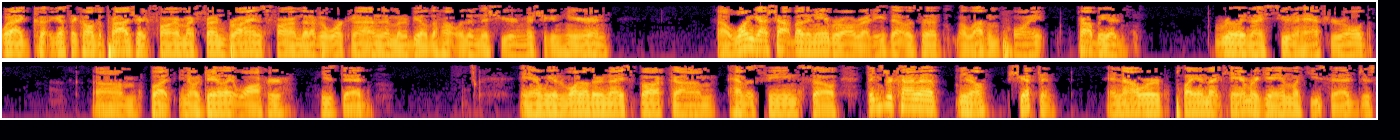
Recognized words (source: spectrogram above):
what I, I guess I call the project farm, my friend Brian's farm that I've been working on, and I'm going to be able to hunt with him this year in Michigan here. And uh, one got shot by the neighbor already. That was a 11 point, probably a really nice two and a half year old. Um, but you know, daylight walker, he's dead and we had one other nice buck um haven't seen so things are kind of you know shifting and now we're playing that camera game like you said just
